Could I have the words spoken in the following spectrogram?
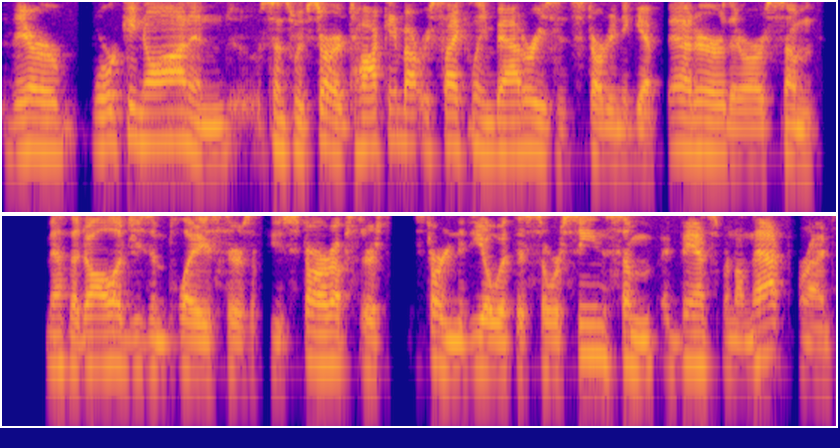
They're working on, and since we've started talking about recycling batteries, it's starting to get better. There are some methodologies in place. There's a few startups that are starting to deal with this. So we're seeing some advancement on that front.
